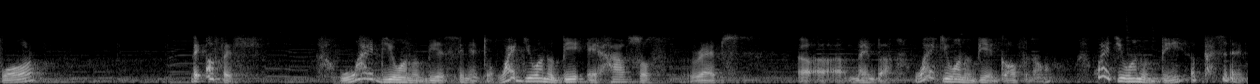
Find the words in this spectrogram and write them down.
for the office? Why do you want to be a senator? Why do you want to be a House of Reps uh, uh, uh, member? Why do you want to be a governor? Why do you want to be a president?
